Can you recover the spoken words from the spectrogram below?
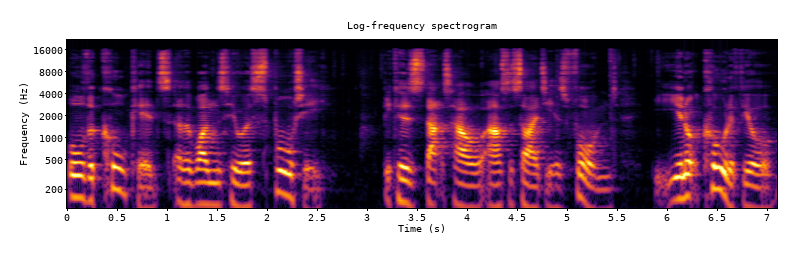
all the cool kids are the ones who are sporty, because that's how our society has formed. You're not cool if you're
